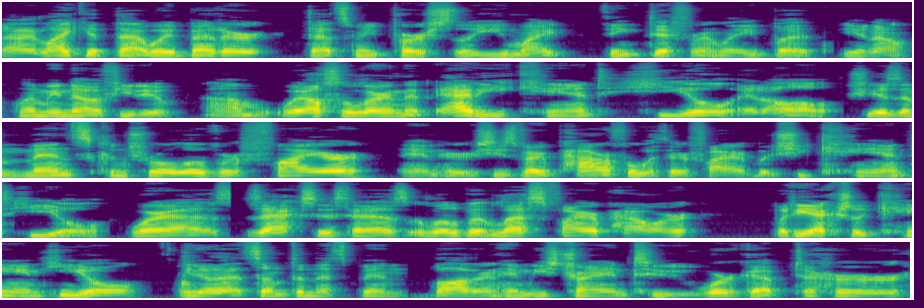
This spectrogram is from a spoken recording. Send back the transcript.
I like it that way better. That's me personally. You might think differently, but you know, let me know if you do. Um, we also learned that Atty can't heal at all. She has immense control over fire, and her she's very powerful with her fire, but she can't heal. Whereas Zaxis has a little bit less firepower but he actually can heal. You know, that's something that's been bothering him. He's trying to work up to her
